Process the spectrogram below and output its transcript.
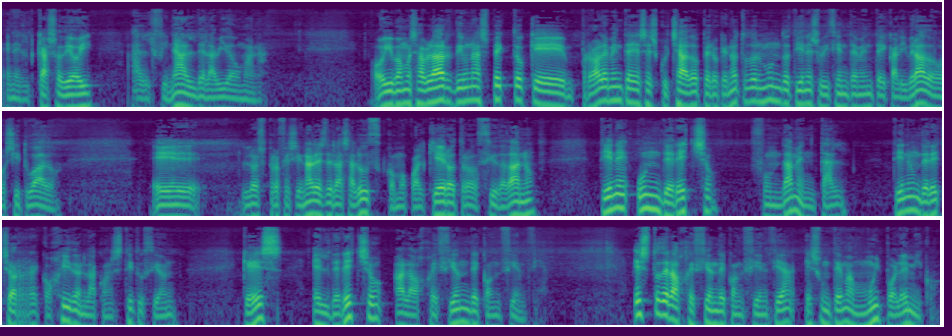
en el caso de hoy, al final de la vida humana. Hoy vamos a hablar de un aspecto que probablemente hayas escuchado, pero que no todo el mundo tiene suficientemente calibrado o situado. Eh, los profesionales de la salud, como cualquier otro ciudadano, tiene un derecho fundamental, tiene un derecho recogido en la Constitución, que es el derecho a la objeción de conciencia. Esto de la objeción de conciencia es un tema muy polémico.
